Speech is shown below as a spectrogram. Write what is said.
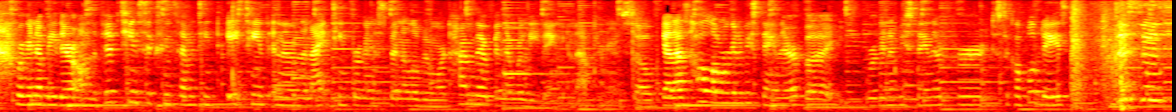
we're gonna be there on the 15th, 16th, 17th, 18th, and then the 19th we're gonna spend a little bit more time there and then we're leaving in the afternoon. So yeah, that's how long we're gonna be staying there, but we're gonna be staying there for just a couple of days. This is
